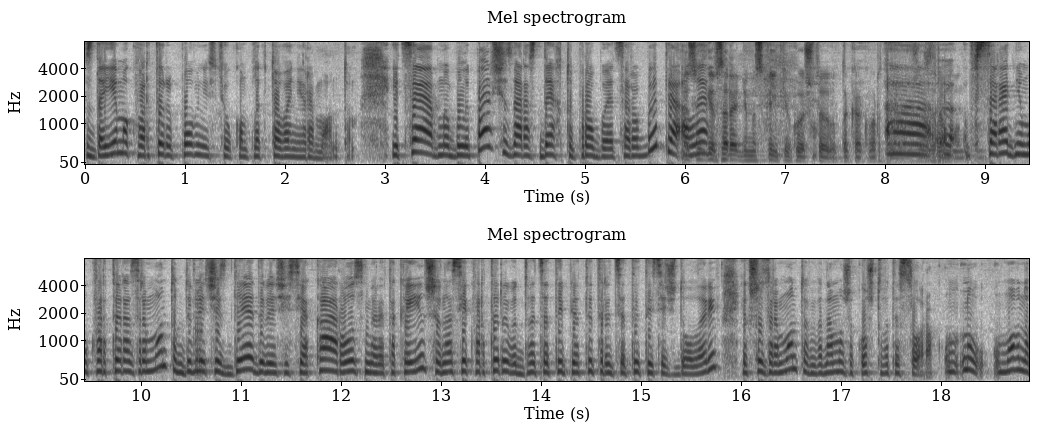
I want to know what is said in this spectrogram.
здаємо квартири повністю укомплектовані ремонтом. І це ми були перші. Зараз дехто пробує це робити, А але скільки в середньому скільки коштує така квартира вже з ремонтом? В середньому квартира з ремонтом, дивлячись де, дивлячись яка, розміри, таке інше. У нас є квартири від 25-30 тисяч доларів. Якщо з ремонтом, вона може коштувати 40. Um, Ну, умовно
